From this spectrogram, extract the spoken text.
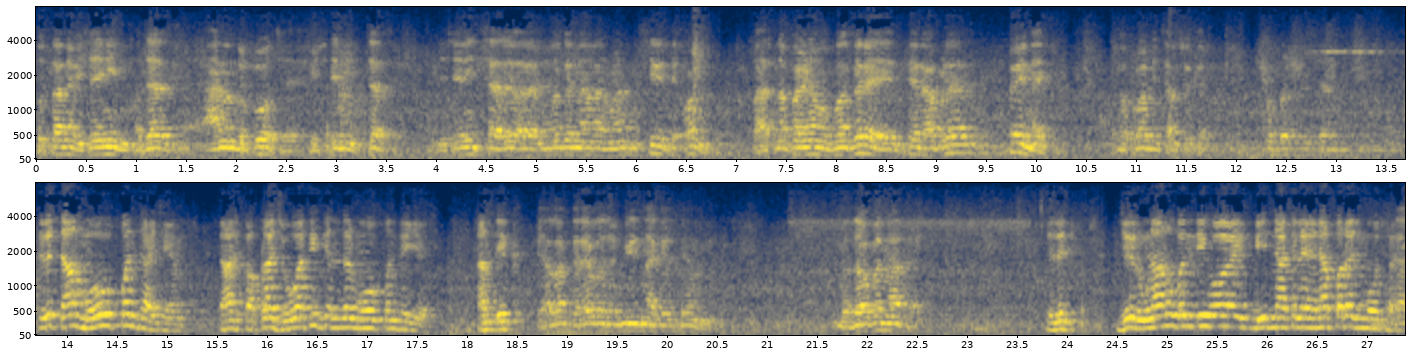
પોતાના વિષયની મજા આનંદ લૂંટવો છે વિષયની ઈચ્છા છે. વિષયની ઈચ્છા વગરના માણસ સી રીતે કોણ? પાસના પરિણામ ઊભા કરે ત્યારે આપણે કઈ નાખીએ. કપડા બિચાર શું કરે એટલે ત્યાં મોહ ઉત્પન્ન થાય છે એમ. ત્યાં કપડા જોવાથી જ અંદર મોહ ઉત્પન્ન થઈ જાય. આમ દેખ. પેલા કર્યા બધું બીજ નાખે છે બધા પર ના થાય. એટલે જે ઋણાનું બંધી હોય બીજ નાખેલા એના પર જ મોહ થાય.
